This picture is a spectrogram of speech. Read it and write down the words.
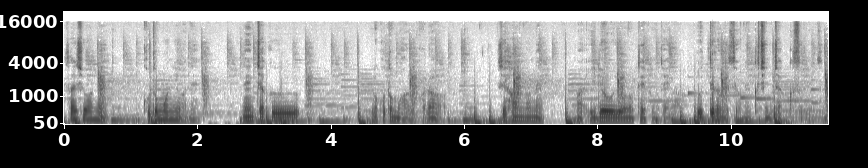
最初はね、子供にはね、粘着のこともあるから、市販のね、まあ、医療用のテープみたいな、売ってるんですよね、口にチャックするやつね。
